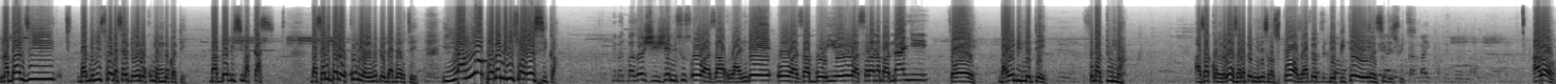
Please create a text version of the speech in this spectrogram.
nabanzi baministre oyo basali mpenza lokumu ya mboka te babebisi makasi basali mpe lokumu ya le peuple d'abord te yango premier ministre oyo aye sika mais bato bazo juge misusu oyo aza rwandais oyo aza boye oyo asala na banani te eh, bayebi nde te fo batuna aza congolais azala mpe ministre ya sport azala mpe député et ainsi de suite alors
